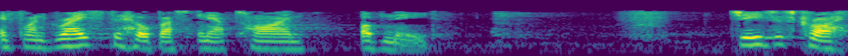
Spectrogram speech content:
and find grace to help us in our time of need. Jesus Christ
